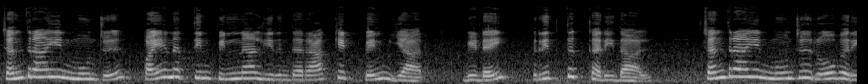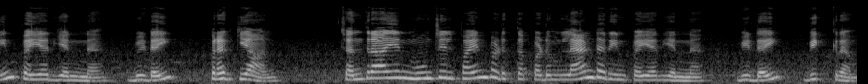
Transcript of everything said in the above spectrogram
சந்திராயன் மூன்று பயணத்தின் பின்னால் இருந்த ராக்கெட் பெண் யார்? விடை ரித்து கரிதாள் சந்திராயன் மூன்று ரோவரின் பெயர் என்ன? விடை பிரக்யான். சந்திராயன் மூன்றில் பயன்படுத்தப்படும் லேண்டரின் பெயர் என்ன? விடை விக்ரம்.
